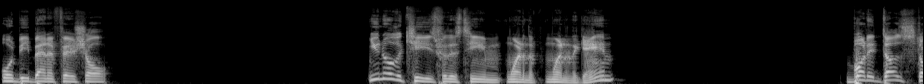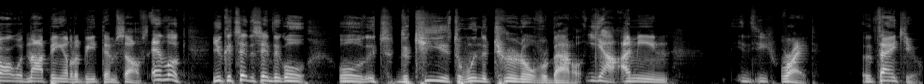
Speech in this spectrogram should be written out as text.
would be beneficial. You know the keys for this team winning the winning the game. But it does start with not being able to beat themselves. And look, you could say the same thing. Oh, oh, it's the key is to win the turnover battle. Yeah, I mean, right. Thank you.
